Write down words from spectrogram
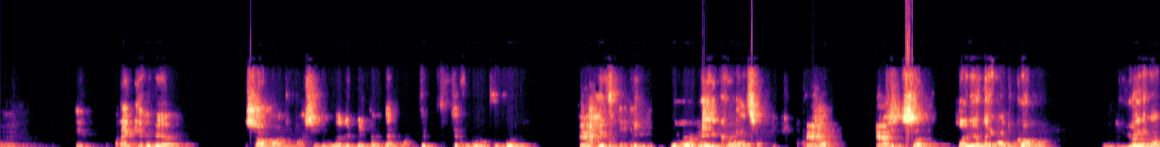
øh, det, hvordan kan det være sommer i Brasilien, når det er vinter i Danmark? Det, det er noget roligt. Ja. Det er fordi, det hele er ved ekvator. Ja. Ja. Så, så, så jo længere du kommer, jo længere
